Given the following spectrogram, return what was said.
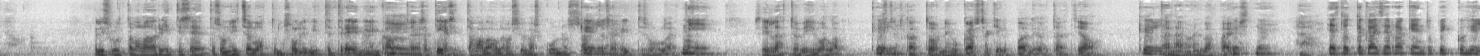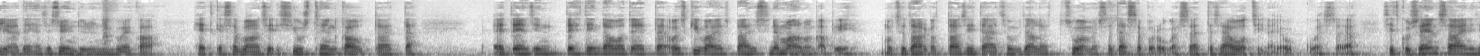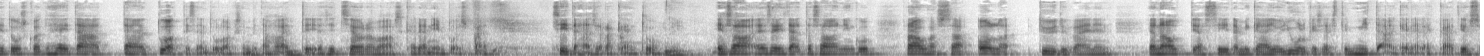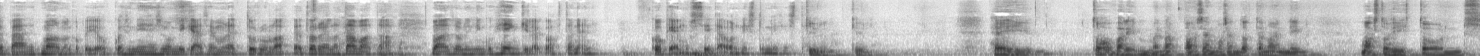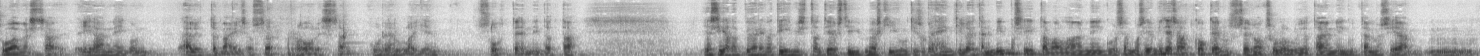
Eli sulla tavallaan riitti se, että sun itseluottamus oli niiden treenien kautta mm. ja sä tiesit tavallaan olevassa hyvässä kunnossa, Kyllä. että se riitti sulle, että niin. siinä lähtöviivalla Kyllä. pystyt katsoa niin kanssakilpailijoita, että joo, Kyllä. tänään on hyvä päivä. Just näin. Ja totta kai se rakentui pikkuhiljaa, että eihän se syntynyt mm. niin kuin eka hetkessä, vaan siis just sen kautta, että – et ensin tehtiin tavoite, että olisi kiva, jos pääsisi sinne maailmankapiin. Mutta se tarkoittaa sitä, että sun pitää olla Suomessa tässä porukassa, että sä oot siinä joukkueessa. Ja sitten kun sen sai, niin sitten uskoo, että hei, tämä tuotti sen tuloksen, mitä haettiin. Ja sitten seuraava askel ja niin poispäin. Siitähän se rakentuu. Niin. Ja, saa, ja siitä, että saa niinku rauhassa olla tyytyväinen – ja nauttia siitä, mikä ei ole julkisesti mitään kenellekään. Että jos sä pääset maailmankapin joukkueeseen, niin eihän se ole mikään semmoinen, että Turulla ja toreilla tavataan, vaan se oli niin kuin henkilökohtainen kokemus siitä onnistumisesta. Kyllä, kyllä. Hei, tuohon väliin mä nappaan semmoisen, tota noin niin, mastohiihto on Suomessa ihan niin kuin älyttömän isossa roolissa urheilulajien suhteen, niin tota, ja siellä pyörivät ihmiset on tietysti myöskin julkisuuden henkilöitä, niin millaisia tavallaan niin kuin semmoisia, miten sä oot kokenut sen? Onko sulla ollut jotain niin kuin tämmöisiä mm,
